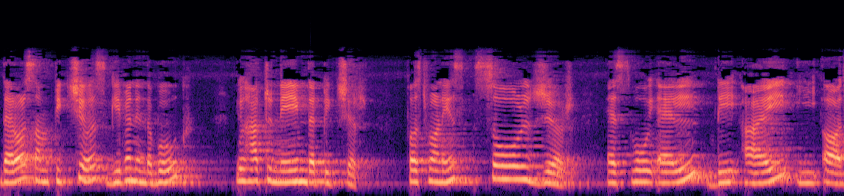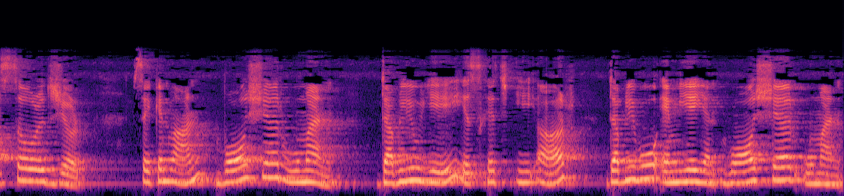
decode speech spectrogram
There are some pictures given in the book. You have to name that picture. First one is soldier. S O L D I E R. Soldier. Second one, washer woman. W A S H E R W O M A N. Washer woman.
